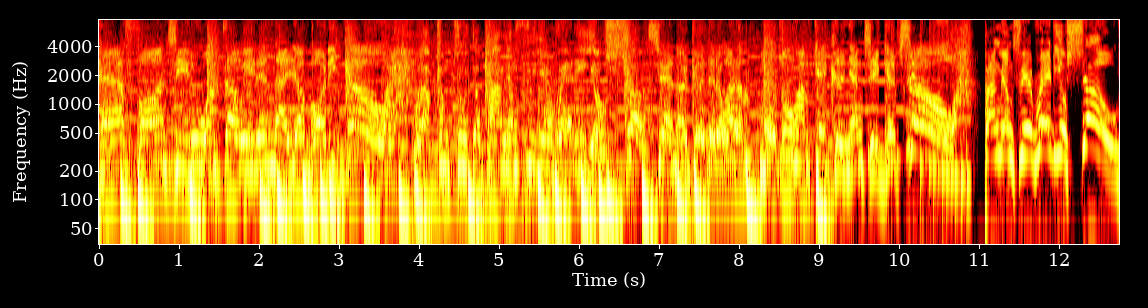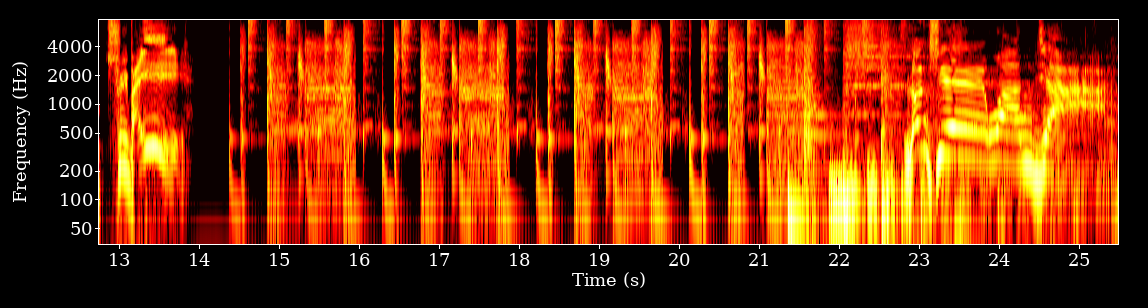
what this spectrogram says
Have fun 지루함 따위를 날려버리고 welcome to the Myung-soo's radio show 채널 그대로 얼음 모두 함께 그냥 즐겨줘 박명수의 라디오 쇼 출발 런치의 왕자.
